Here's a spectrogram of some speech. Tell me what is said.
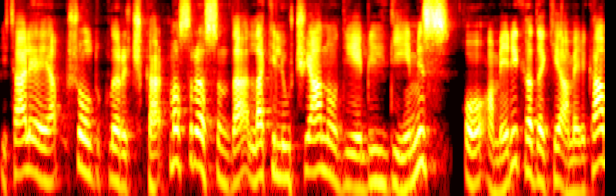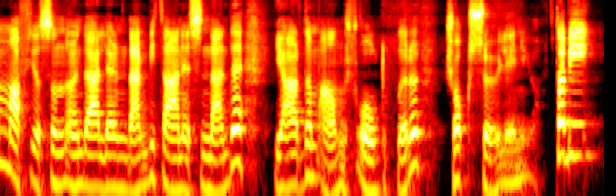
İtalya'ya yapmış oldukları çıkartma sırasında Lucky Luciano diye bildiğimiz o Amerika'daki Amerikan mafyasının önderlerinden bir tanesinden de yardım almış oldukları çok söyleniyor. Tabii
